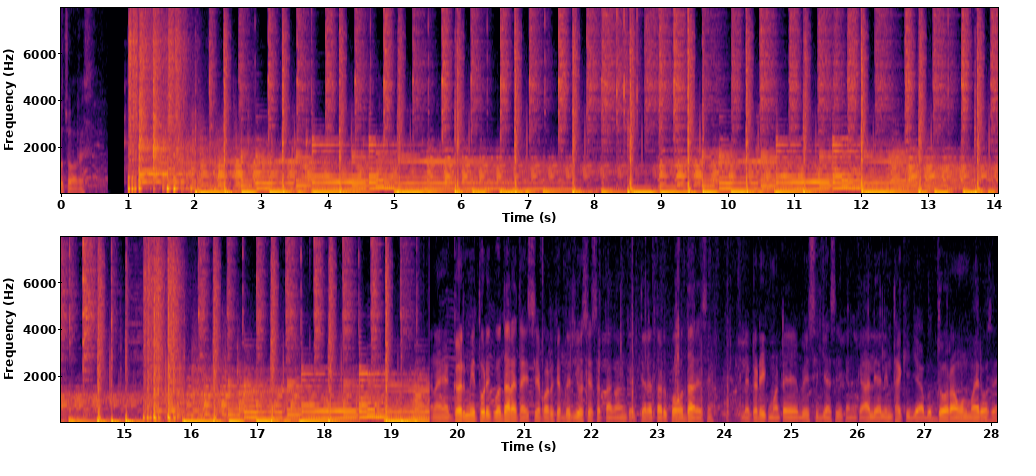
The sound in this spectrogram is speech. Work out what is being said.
ઓછો આવે છે. ગરમી થોડીક વધારે થાય છે, પણ કે દરિયો છે છતાં કારણ કે અત્યારે તડકો વધારે છે. એટલે ઘડીક માટે બેસી ગયા છે, કારણ કે હાલી હાલીને થાકી ગયા બધો રાઉન્ડ માર્યો છે.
